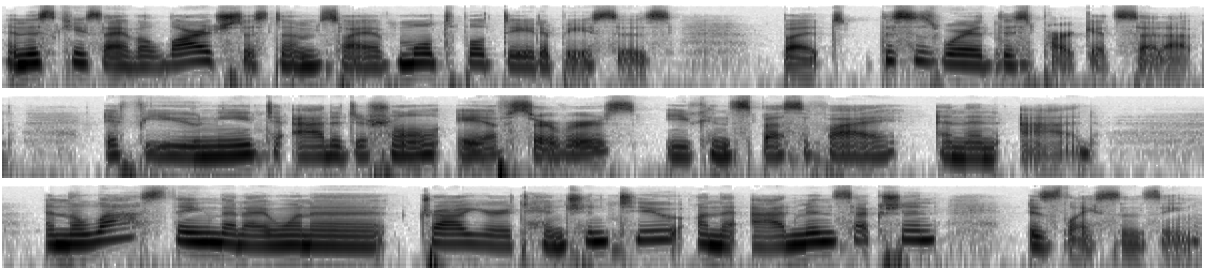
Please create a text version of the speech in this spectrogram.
In this case, I have a large system, so I have multiple databases. But this is where this part gets set up. If you need to add additional AF servers, you can specify and then add. And the last thing that I want to draw your attention to on the admin section is licensing.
